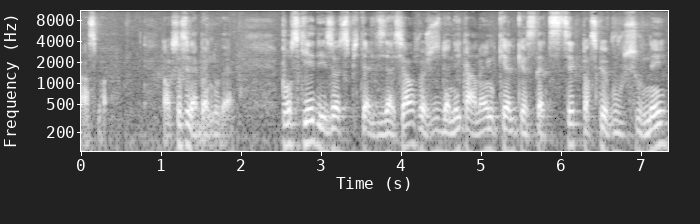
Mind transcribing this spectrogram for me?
en ce moment. Donc ça, c'est la bonne nouvelle. Pour ce qui est des hospitalisations, je vais juste donner quand même quelques statistiques parce que vous vous souvenez,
